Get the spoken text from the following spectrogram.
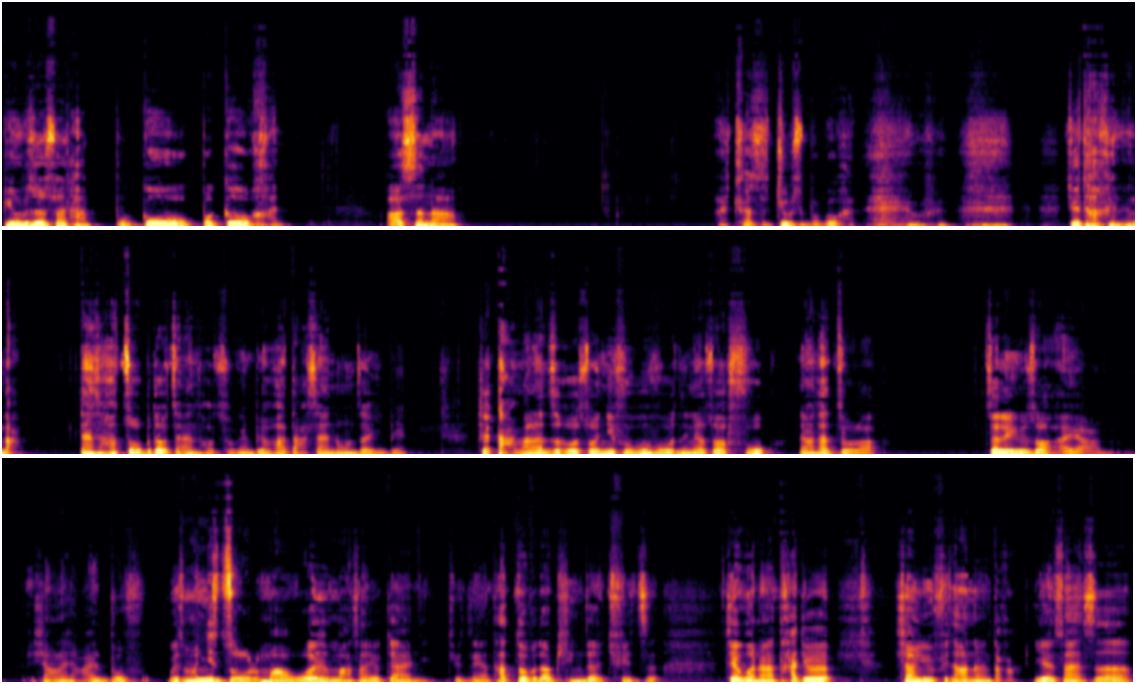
并不是说他不够不够狠，而是呢，啊，确实就是不够狠，就他很能打，但是他做不到斩草除根。比如他打山东这一边，就打完了之后说你服不服？人家说服，然后他走了，这里又说哎呀，想了想还是不服。为什么你走了嘛？我也马上要干你，就这样，他做不到平者去之。结果呢，他就项羽非常能打，也算是。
